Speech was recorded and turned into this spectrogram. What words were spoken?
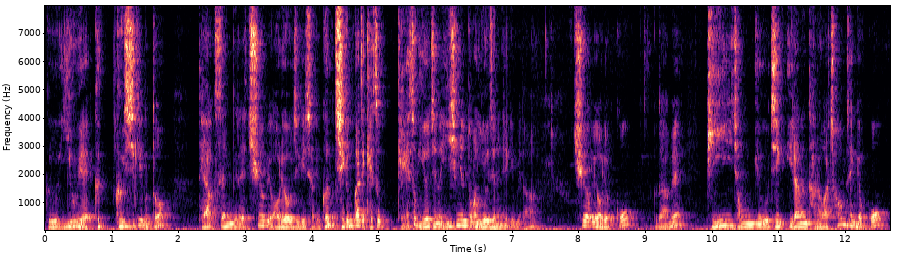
그 이후에 그, 그 시기부터 대학생들의 취업이 어려워지기 시작해. 그건 지금까지 계속 계속 이어지는 20년 동안 이어지는 얘기입니다. 취업이 어렵고 그 다음에 비정규직이라는 단어가 처음 생겼고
